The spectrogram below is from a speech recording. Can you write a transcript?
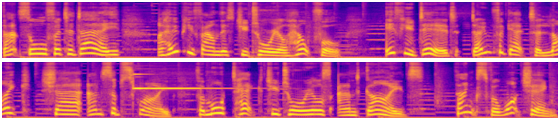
That's all for today. I hope you found this tutorial helpful. If you did, don't forget to like, share and subscribe for more tech tutorials and guides. Thanks for watching!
